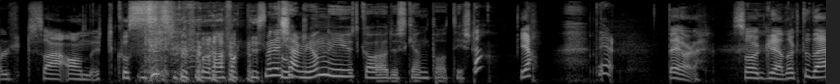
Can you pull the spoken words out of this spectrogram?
alt, så jeg aner ikke hvordan spørsmål jeg faktisk tok. Men det kommer jo en ny utgave av Dusken på tirsdag. Ja. Det gjør det. Så gled dere til det.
